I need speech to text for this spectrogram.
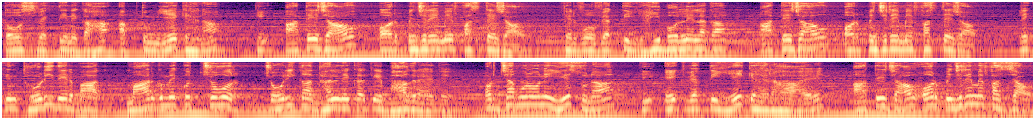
तो उस व्यक्ति ने कहा, अब तुम ये कहना कि आते जाओ और पिंजरे में फंसते जाओ। फिर वो व्यक्ति यही बोलने लगा, आते जाओ और पिंजरे में फंसते जाओ। लेकिन थोड़ी देर बाद मार्ग में कुछ चोर, चोरी का धन लेकर के भाग रहे थे। और जब उन्होंने ये सुना कि एक व्यक्ति ये कह रहा है, आते जाओ और पिंजरे में फंस जाओ।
